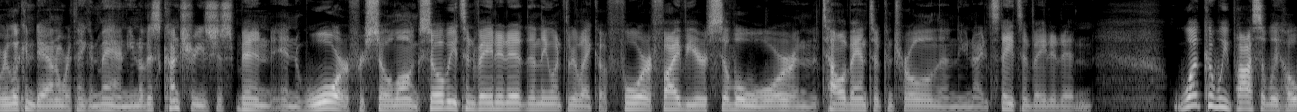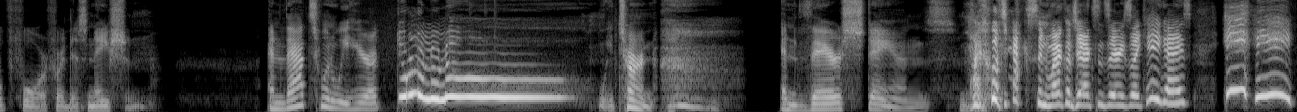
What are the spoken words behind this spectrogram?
We're looking down and we're thinking, man, you know, this country's just been in war for so long. Soviets invaded it, then they went through like a four or five year civil war, and the Taliban took control, and then the United States invaded it, and what could we possibly hope for for this nation? And that's when we hear a doo we turn. And there stands Michael Jackson. Michael Jackson's there. He's like, hey guys, hee hee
